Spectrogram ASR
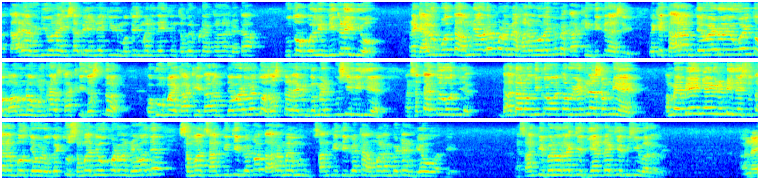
આ તારા વિડીયોના હિસાબે એને કેવી મગજમારી થઈ તને ખબર પડે અકલના ડેટા? તું તો બોલી નીકળી ગયો. અને ગાયું બોલતા અમને આવડે, પણ અમે હારાનો લાગ્યું મેં કાઠી દીકરા છીએ. બાકી તારામ તેવડો એવું હોય તો મારું નામ મનરાજ કાઠી જસ્તર અઘુભાઈ કાઠી, તારામ તેવડો હોય તો જસ્તર આવીને ગમે એને પૂછી લીજીએ અને છતાંય તો દાદાનો દીકરો હોય, તારું એડ્રેસ અમને આપ અમે બે ન્યાય નડી જઈશું તારા બહુ તેવડો. ભાઈ તું સમાજને ઉપાડવાને રહેવા દે, સમાજ શાંતિથી બેઠો, તારામાં અમુક શાંતિથી બેઠા અમારા બેઠા ને બેવવા દે. શાંતિ શાંતિભાઈનો રાખજે, ધ્યાન રાખજે બીજી વાર હવે. અને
